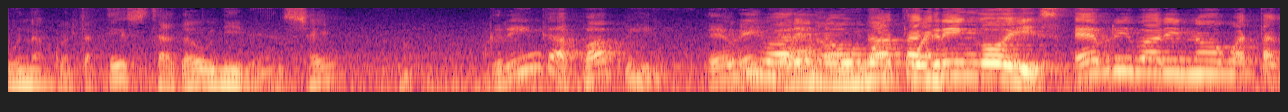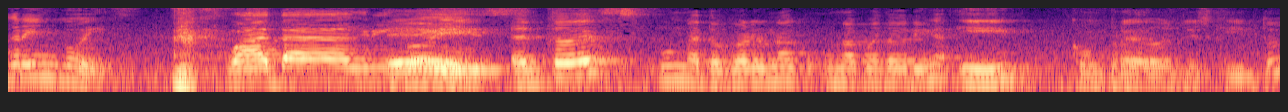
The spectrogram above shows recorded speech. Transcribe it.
Una cuenta estadounidense. Gringa, papi. Everybody Bueno, know una what a gringo is. Everybody know what a gringo is. What a gringo Eh, is. entonces me tocó abrir una, una cuenta gringa y compré dos disquitos.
